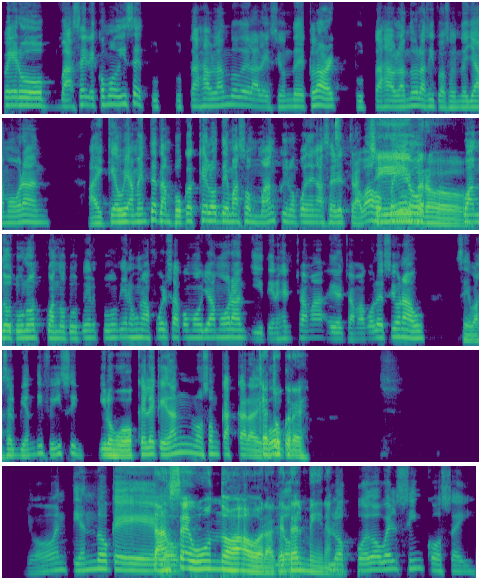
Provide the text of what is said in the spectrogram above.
pero va a ser, es como dices, tú, tú estás hablando de la lesión de Clark, tú estás hablando de la situación de Jamoran. Hay que, obviamente, tampoco es que los demás son mancos y no pueden hacer el trabajo, sí, pero, pero, cuando tú no, cuando tú tienes, tú no tienes una fuerza como Jamoran y tienes el, chama, el chamaco lesionado, se va a hacer bien difícil. Y los juegos que le quedan no son cáscara de ¿qué tú coco. crees? Yo entiendo que Están lo- segundos ahora, ¿qué lo- terminan? los puedo ver 5 o 6.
